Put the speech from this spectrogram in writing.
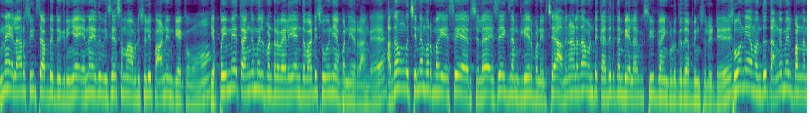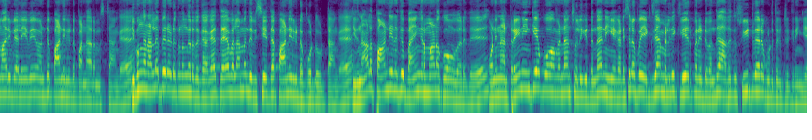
என்ன எல்லாரும் ஸ்வீட் சாப்பிட்டு இருக்கீங்க என்ன இது விசேஷமா? அப்படி சொல்லி பாண்டியன் கேட்கவும் எப்பயுமே தங்கமேல் பண்ற வேலையை இந்த வாட்டி சோனியா பண்ணிடுறாங்க. அதான் உங்க சின்ன மருமக எஸ்ஏ ஆயிருச்சுல? எஸ்ஏ எக்ஸாம் கிளியர் பண்ணிருச்சு. அதனால தான் வந்து கதிர் தம்பி எல்லாருக்கும் ஸ்வீட் வாங்கி கொடுக்குது அப்படின்னு சொல்லிட்டு சோனியா வந்து தங்கமேல் பண்ண மாதிரி வேலையவே வந்து பாண்டியன் கிட்ட பண்ண ஆரம்பிச்சிட்டாங்க. இவங்க நல்ல பேர் எடுக்கணுங்கிறதுக்காக தேவையில்லாம இந்த விஷயத்த பாண்டியன் கிட்ட போட்டு விட்டாங்க. இதனால எனக்கு பயங்கரமான கோவம் வருது. உன்னை நான் ட்ரைனிங்கே போக வேண்டாம்னு சொல்லிக்கிட்டு இருந்தா நீங்க கடைசியில போய் எக்ஸாம் எழுதி கிளியர் பண்ணிட்டு வந்து அதுக்கு ஸ்வீட் வேற கொடுத்துட்டு இருக்கீங்க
